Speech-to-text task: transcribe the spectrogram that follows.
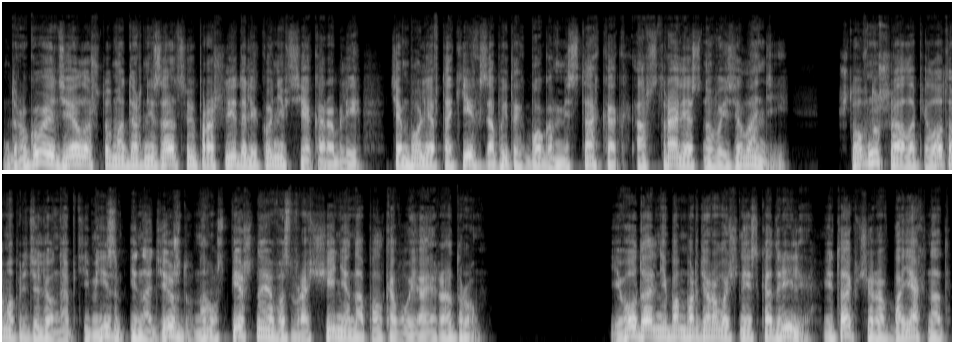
Другое дело, что модернизацию прошли далеко не все корабли, тем более в таких забытых богом местах, как Австралия с Новой Зеландией, что внушало пилотам определенный оптимизм и надежду на успешное возвращение на полковой аэродром. Его дальние бомбардировочные эскадрильи и так вчера в боях над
